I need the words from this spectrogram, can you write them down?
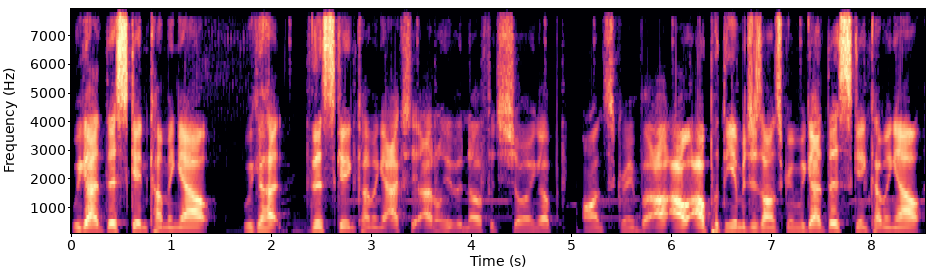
we got this skin coming out. We got this skin coming. Actually, I don't even know if it's showing up on screen, but I'll, I'll, put the images on screen. We got this skin coming out,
